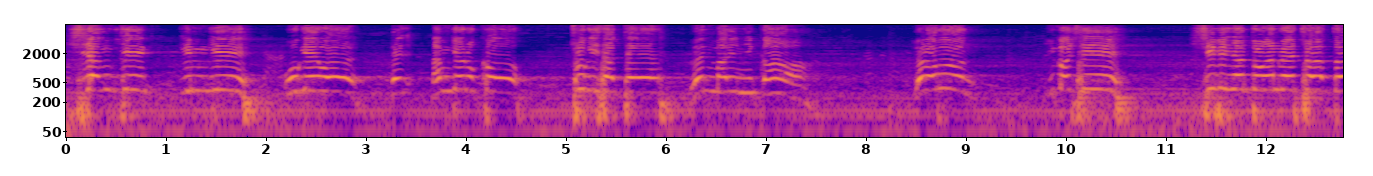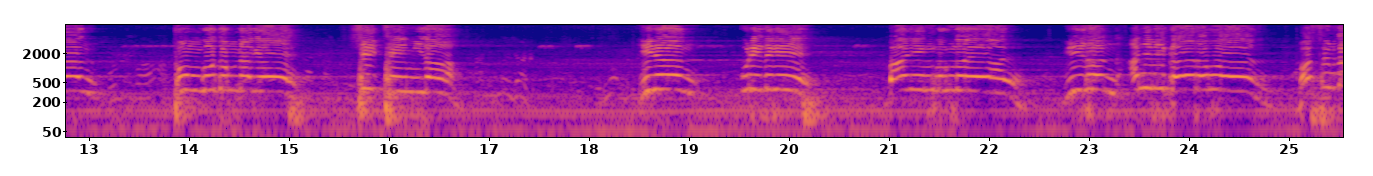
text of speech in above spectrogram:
시장직 임기 5개월 남겨놓고 조기 사태 웬 말입니까? 여러분 이것이 12년 동안 외쳐왔던 동고동락의 실체입니다. 이는 우리들이 만인공노해야 할 위선 아닙니까 여러분? 맞습니다!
